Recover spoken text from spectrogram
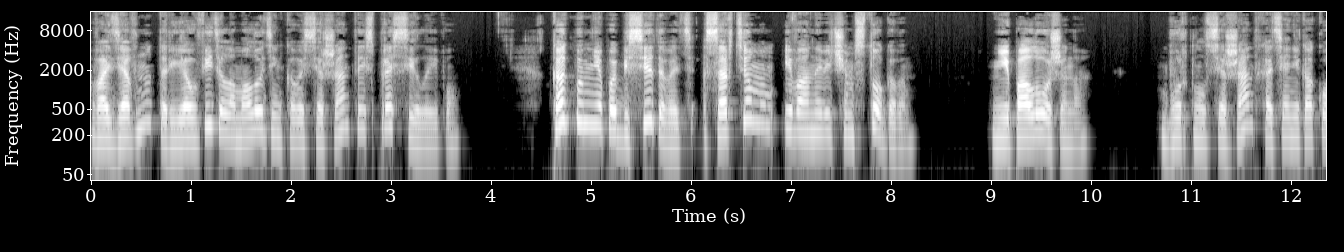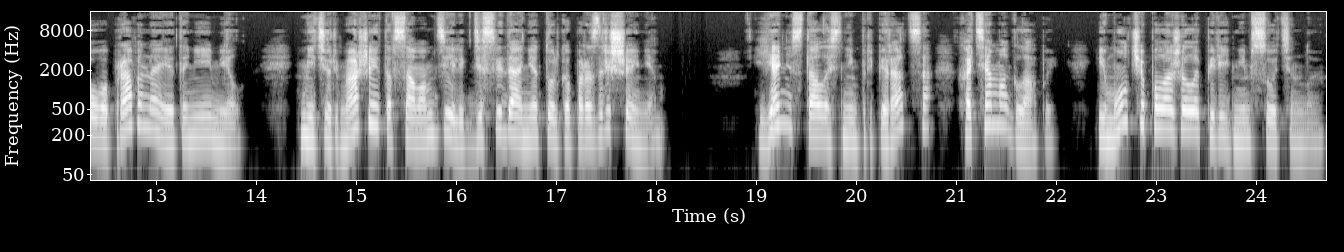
Войдя внутрь, я увидела молоденького сержанта и спросила его, как бы мне побеседовать с Артемом Ивановичем Стоговым? Не положено, буркнул сержант, хотя никакого права на это не имел. Не тюрьма же это в самом деле, где свидание только по разрешениям. Я не стала с ним припираться, хотя могла бы, и молча положила перед ним сотенную.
